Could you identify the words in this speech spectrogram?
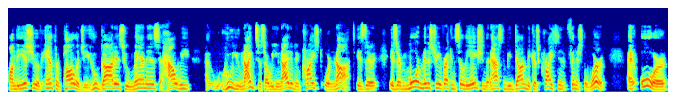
on the issue of anthropology, who God is, who man is, how we who unites us? Are we united in Christ or not? Is there is there more ministry of reconciliation that has to be done because Christ didn't finish the work? And or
